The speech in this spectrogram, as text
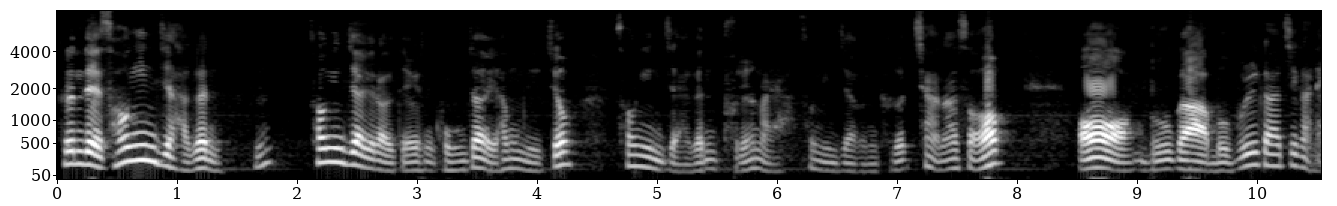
그런데 성인지학은 음? 성인지학이라고 할 때 여기서는 공자의 학문이죠. 성인지학은 불연하야. 성인지학은 그렇지 않아서 어 무가 무불가지간에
